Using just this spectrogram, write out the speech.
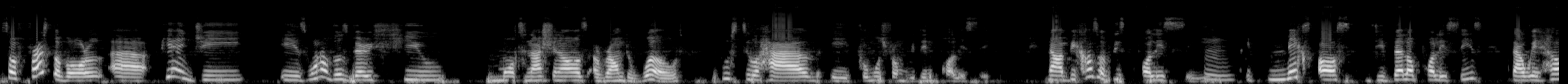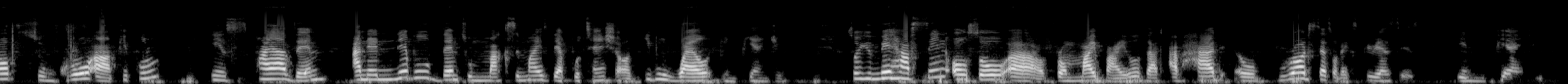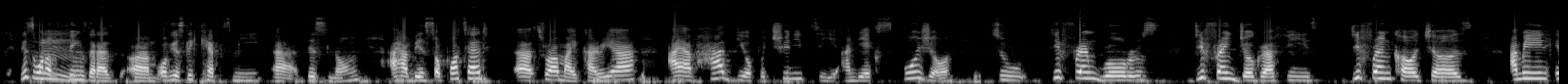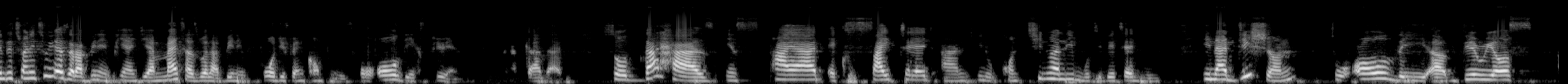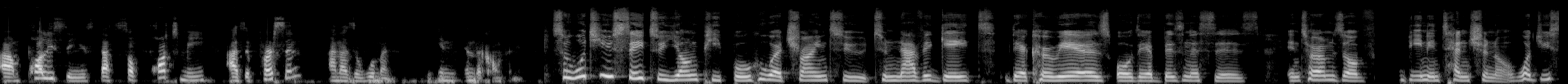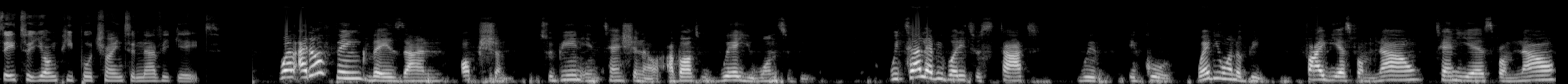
So, first of all, uh, P&G is one of those very few multinationals around the world who still have a promote from within policy. Now, because of this policy, mm. it makes us develop policies that will help to grow our people, inspire them, and enable them to maximize their potential even while in P&G. So you may have seen also uh, from my bio that I've had a broad set of experiences in P&G. This is one mm. of the hmm. things that has um, obviously kept me uh, this long. I have been supported uh, throughout my career, I have had the opportunity and the exposure to different roles, different geographies, different cultures. I mean, in the 22 years that I've been in P&G, I might as well have been in four different companies for all the experience I've gathered. So that has inspired, excited, and you know, continually motivated me. In addition to all the uh, various um, policies that support me as a person and as a woman in, in the company. So what do you say to young people who are trying to to navigate their careers or their businesses in terms of being intentional? What do you say to young people trying to navigate? Well, I don't think there is an option to being intentional about where you want to be. We tell everybody to start with a goal. Where do you want to be? 5 years from now, 10 years from now,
